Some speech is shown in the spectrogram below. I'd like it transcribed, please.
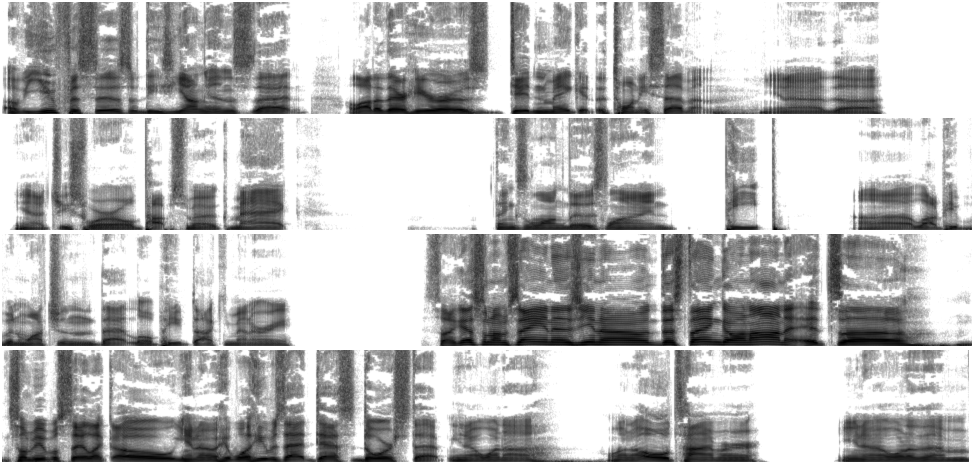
of euphuses of these youngins that a lot of their heroes didn't make it to 27. You know, the, you know, Juice WRLD, Pop Smoke, Mac, things along those lines, Peep. Uh, a lot of people have been watching that Lil Peep documentary. So I guess what I'm saying is, you know, this thing going on, it's, uh, some people say like, oh, you know, well, he was at death's doorstep, you know, when a, when an old timer, you know, one of them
